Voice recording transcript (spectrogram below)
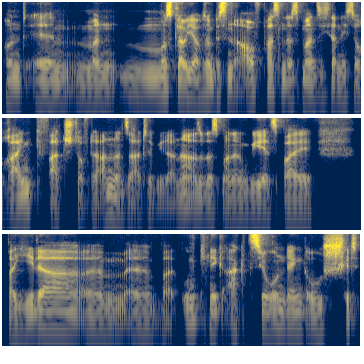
Und ähm, man muss, glaube ich, auch so ein bisschen aufpassen, dass man sich da nicht so reinquatscht auf der anderen Seite wieder. Ne? Also, dass man irgendwie jetzt bei, bei jeder ähm, äh, bei Umknickaktion denkt, oh shit,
